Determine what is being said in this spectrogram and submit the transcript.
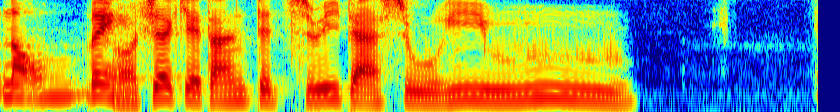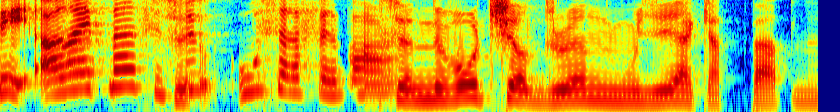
Non, ben, Genre, check, est en train de te tuer, puis elle sourit, ouh. c'est honnêtement, C'est- où ça fait peur? C'est le nouveau Children mouillé à quatre pattes, là.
